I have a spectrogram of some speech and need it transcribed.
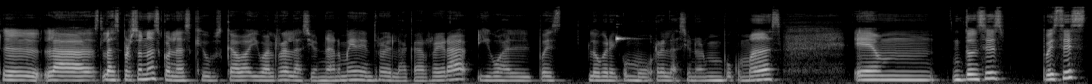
las, las personas con las que buscaba igual relacionarme dentro de la carrera, igual pues logré como relacionarme un poco más. Em, entonces, pues es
